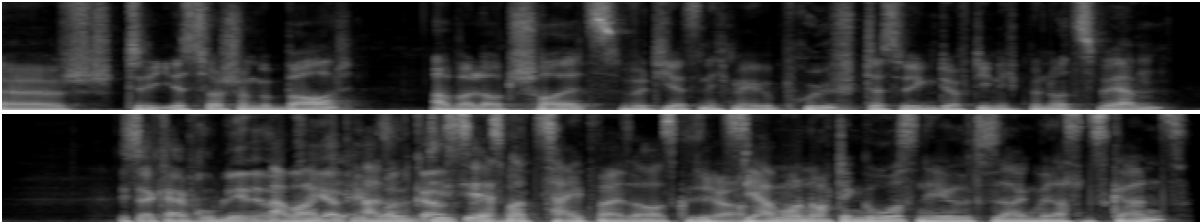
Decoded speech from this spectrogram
Äh, die ist zwar schon gebaut, aber laut Scholz wird die jetzt nicht mehr geprüft, deswegen dürfte die nicht benutzt werden. Ist ja kein Problem. wenn Aber die, also die ist ja erstmal zeitweise ausgesetzt. Ja, die haben genau. auch noch den großen Hebel zu sagen, wir lassen es ganz.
